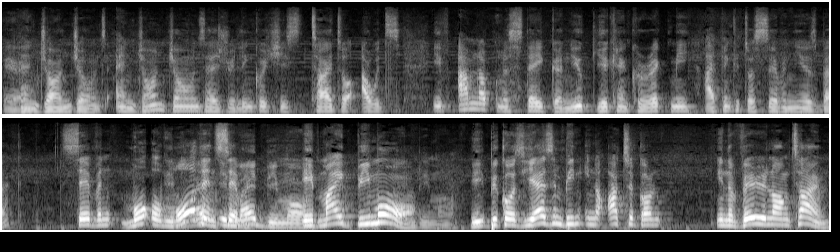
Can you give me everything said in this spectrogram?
Yeah. than Jon Jones, and Jon Jones has relinquished his title. I would, s- if I'm not mistaken, you you can correct me. I think it was seven years back. Seven more or more might- than it seven. might be more. It might be more. be more. He- because he hasn't been in the octagon in a very long time.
